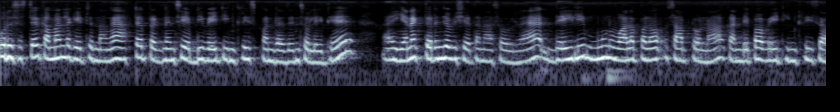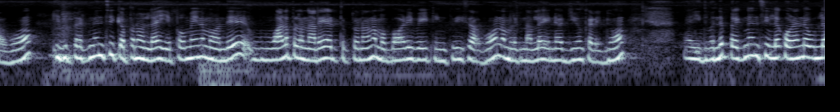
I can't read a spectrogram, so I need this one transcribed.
ஒரு சிஸ்டர் கமெண்டில் கேட்டிருந்தாங்க ஆஃப்டர் ப்ரெக்னென்சி எப்படி வெயிட் இன்க்ரீஸ் பண்ணுறதுன்னு சொல்லிட்டு எனக்கு தெரிஞ்ச விஷயத்த நான் சொல்கிறேன் டெய்லி மூணு வாழைப்பழம் சாப்பிட்டோன்னா கண்டிப்பாக வெயிட் இன்க்ரீஸ் ஆகும். இது ப்ரெக்னென்சிக்கு அப்புறம் இல்லை எப்போவுமே நம்ம வந்து வாழைப்பழம் நிறையா எடுத்துக்கிட்டோன்னா நம்ம பாடி வெயிட் இன்க்ரீஸ் ஆகும். நம்மளுக்கு நல்ல எனர்ஜியும் கிடைக்கும். இது வந்து ப்ரெக்னென்சியில் குழந்தை உள்ள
